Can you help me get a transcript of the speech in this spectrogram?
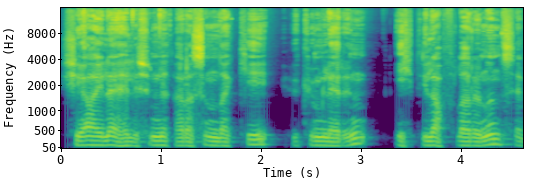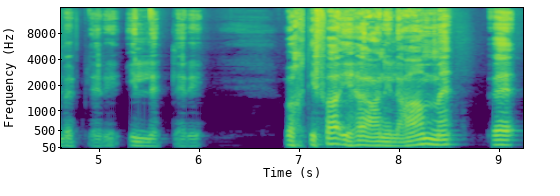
Şia ile ehli sünnet arasındaki hükümlerin ihtilaflarının sebepleri, illetleri ve ihtifaiha anil amme ve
